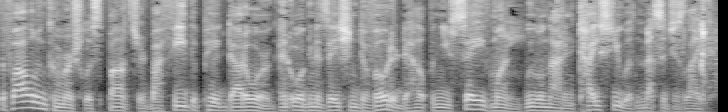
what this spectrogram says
The following commercial is sponsored by FeedThePig.org, an organization devoted to helping you save money. We will not entice you with messages like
